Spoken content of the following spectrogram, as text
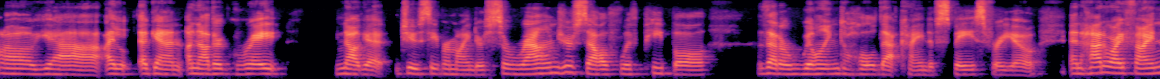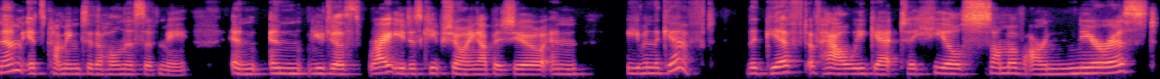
Oh yeah. I again another great nugget, juicy reminder. Surround yourself with people that are willing to hold that kind of space for you. And how do I find them? It's coming to the wholeness of me. And and you just, right? You just keep showing up as you and even the gift. The gift of how we get to heal some of our nearest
